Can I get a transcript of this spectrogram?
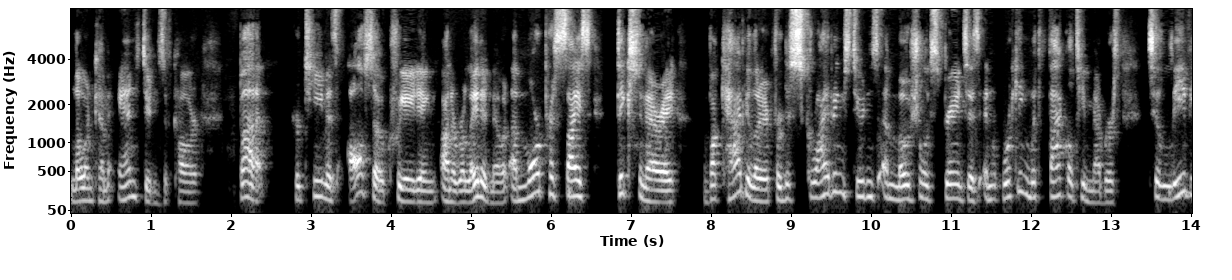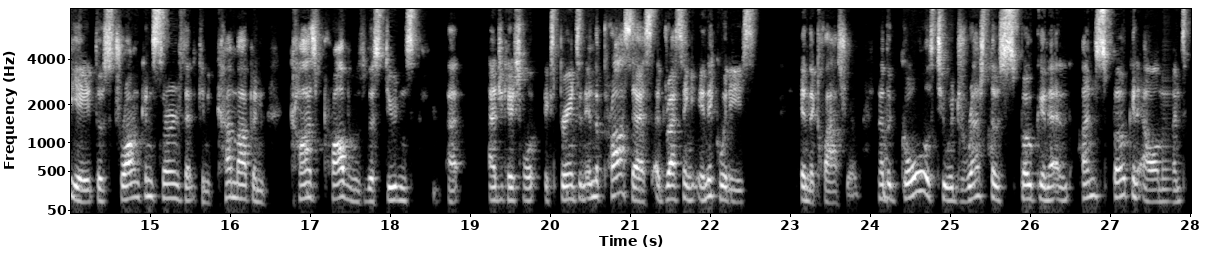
low income and students of color. But her team is also creating, on a related note, a more precise dictionary vocabulary for describing students' emotional experiences and working with faculty members to alleviate those strong concerns that can come up and cause problems with students' uh, educational experience, and in the process, addressing inequities in the classroom. Now, the goal is to address those spoken and unspoken elements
